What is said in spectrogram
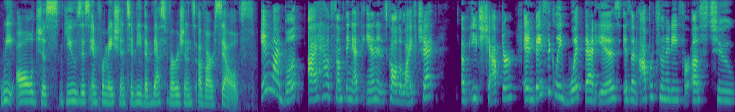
we all just use this information to be the best versions of ourselves. In my book, I have something at the end and it's called a life check of each chapter. And basically, what that is, is an opportunity for us to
